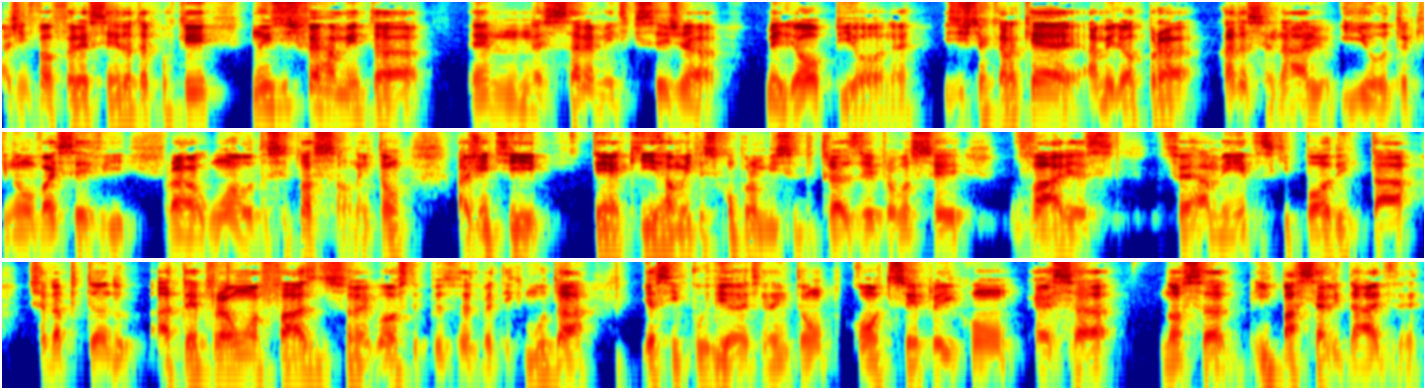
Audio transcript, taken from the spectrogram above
A gente vai oferecendo, até porque não existe ferramenta é, necessariamente que seja melhor ou pior, né? Existe aquela que é a melhor para cada cenário e outra que não vai servir para alguma outra situação, né? Então, a gente tem aqui realmente esse compromisso de trazer para você várias ferramentas que podem estar tá se adaptando até para uma fase do seu negócio, depois você vai ter que mudar e assim por diante, né? Então, conte sempre aí com essa nossa imparcialidade, né?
